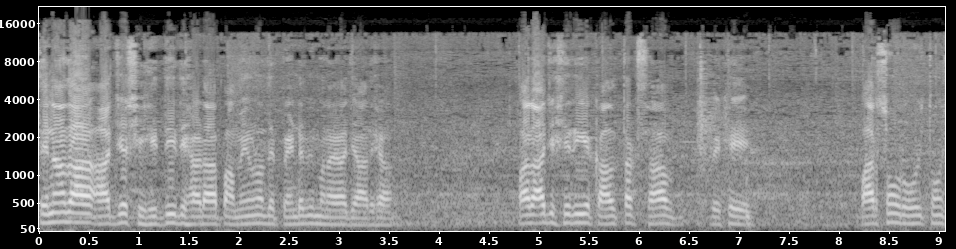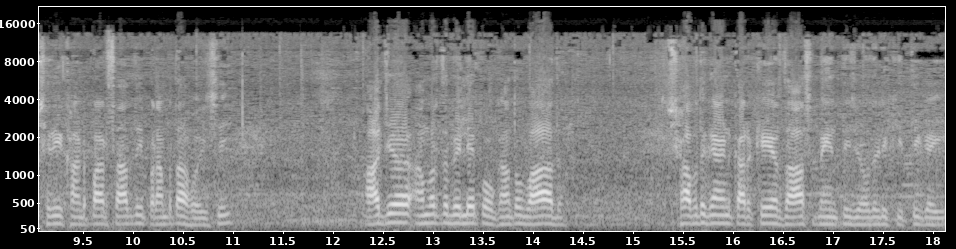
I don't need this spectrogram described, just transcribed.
ਤੇ ਇਹਨਾਂ ਦਾ ਅੱਜ ਸ਼ਹੀਦੀ ਦਿਹਾੜਾ ਭਾਵੇਂ ਉਹਨਾਂ ਦੇ ਪਿੰਡ ਵੀ ਮਨਾਇਆ ਜਾ ਰਿਹਾ। ਪਰ ਅੱਜ ਸ੍ਰੀ ਅਕਾਲ ਤਖਤ ਸਾਹਿਬ ਵਿਖੇ ਪਰਸੋਂ ਰੋਜ਼ ਤੋਂ ਸ੍ਰੀ ਅਖੰਡ ਪਾਠ ਸਾਹਿਬ ਦੀ ਪਰੰਪਰਾ ਹੋਈ ਸੀ। ਅੱਜ ਅੰਮ੍ਰਿਤ ਵੇਲੇ ਭੋਗਾਂ ਤੋਂ ਬਾਅਦ ਸ਼ਬਦ ਗਾਇਨ ਕਰਕੇ ਅਰਦਾਸ ਬੇਨਤੀ ਜੋ ਜਿਹੜੀ ਕੀਤੀ ਗਈ।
